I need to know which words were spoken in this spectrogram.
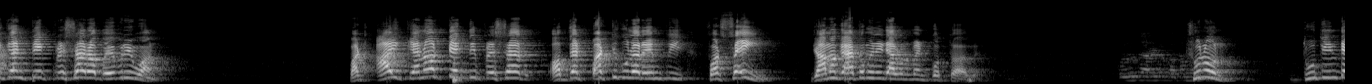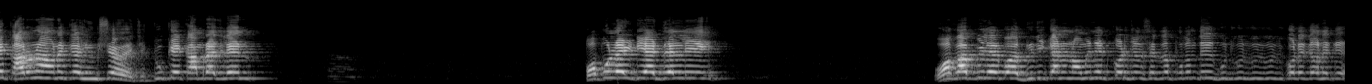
can take pressure of everyone. But I cannot take the pressure of that particular MP for saying যে আমাকে এত মিনিট অ্যালটমেন্ট করতে হবে। শুনুন দু তিনটে কারণে অনেকে হিংসে হয়েছে। টুকে কামরাজলেন পপুলারিটি অ্যাট দিল্লি ওয়াকাপ বিলের পর দিদি কেন নমিনেট করেছিল সেটা তো প্রথম থেকে গুজগুজ গুজগুজ করেছে অনেকে।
